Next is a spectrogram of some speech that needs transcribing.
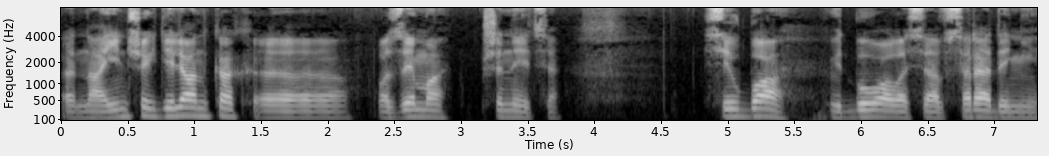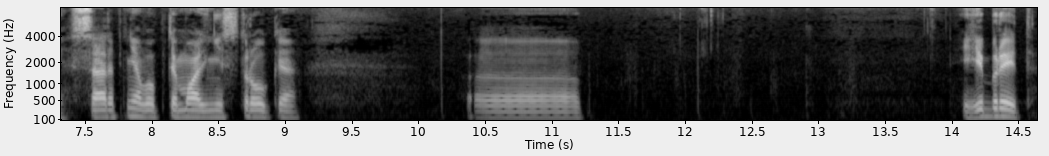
е, на інших ділянках озима пшениця. Сівба відбувалася всередині серпня в оптимальні строки. Гібрид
